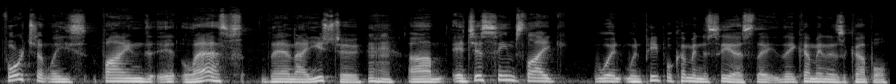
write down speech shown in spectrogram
fortunately find it less than I used to. Mm-hmm. Um, it just seems like when when people come in to see us, they, they come in as a couple,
